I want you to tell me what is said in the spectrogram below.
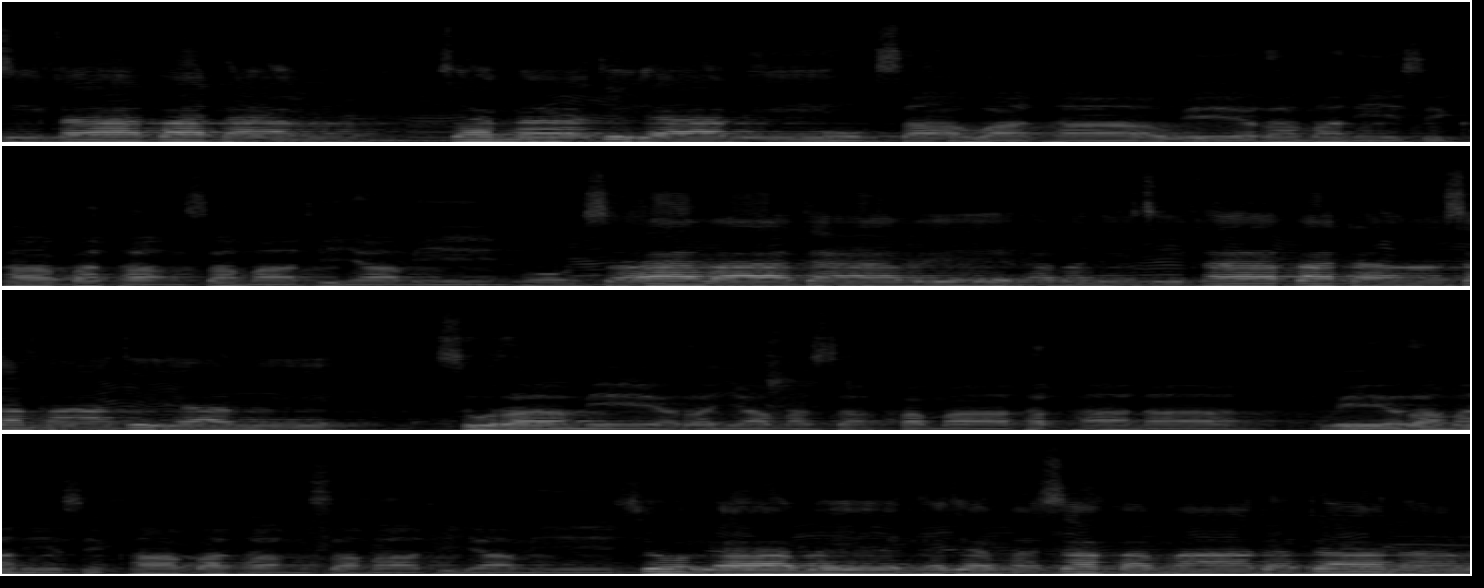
สิกขาปะทังสมาธิยามิมุสาวาทาเวรามณีสิกขาปะทังสมาธิยามิมุสาวาทาเวรมณีสิกขาปะทังสมาธิยามิสุราเมรยามัสสะปมาทัฏฐานา เวรามณีสิกขาปะทังสมาธิยามิสุลาเมนยมัสสะปมาดาดานาเว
